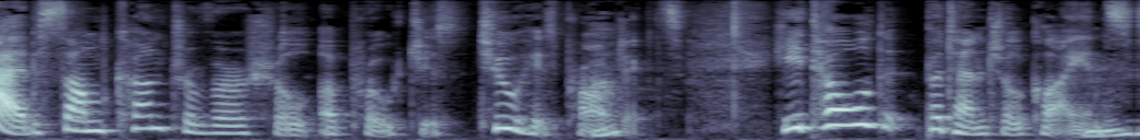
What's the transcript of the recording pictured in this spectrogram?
had some controversial approaches to his projects. He told potential clients,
